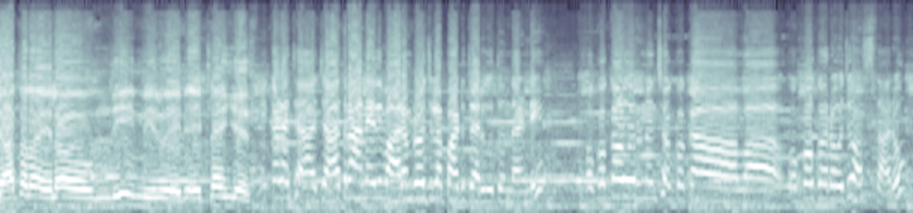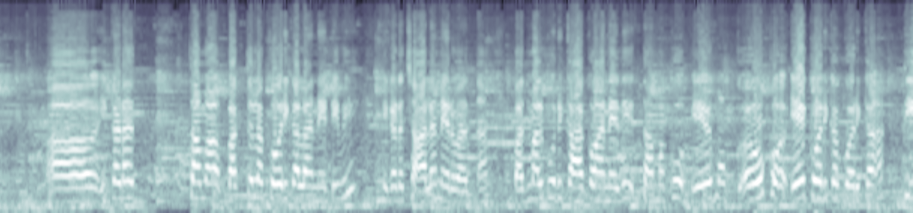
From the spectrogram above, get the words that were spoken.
జాతర ఎలా ఉంది? మీరు ఎట్లా ఎంజాయ్ చేస్తారు? ఇక్కడ జాతర అనేది వారం రోజుల పాటు జరుగుతుందండి. ఒక్కొక్క ఊరు నుంచి ఒక్కొక్క ఒక్కొక్క రోజు వస్తారు. ఇక్కడ తమ భక్తుల కోరికలు అనేటివి ఇక్కడ చాలా నెరవేర్ పద్మల్పూరి కాకు అనేది తమకు ఏ మొక్క ఏ కోరిక కోరిక తీ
